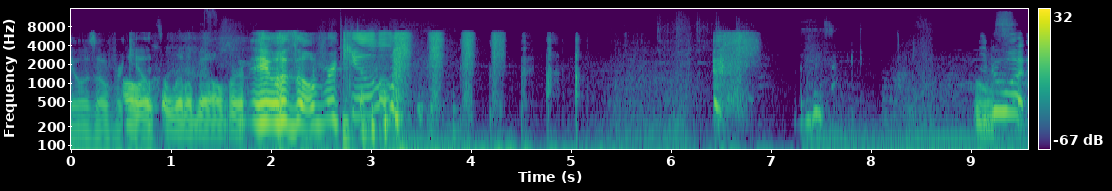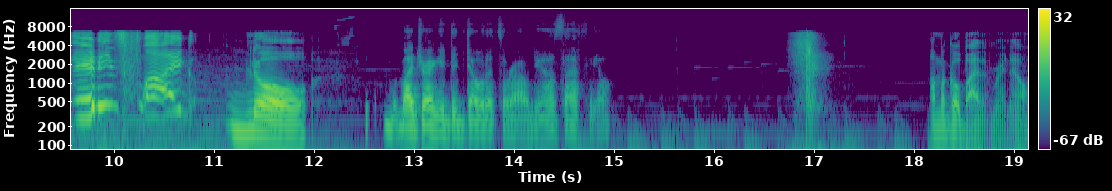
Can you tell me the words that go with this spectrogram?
it was overkill. Oh, it's a little bit over. It was overkill. you know what? And he's flying. No. My dragon did donuts around you. How's that feel? I'm gonna go buy them right now.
